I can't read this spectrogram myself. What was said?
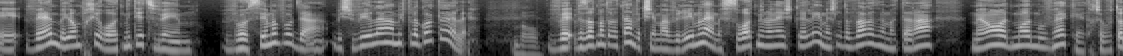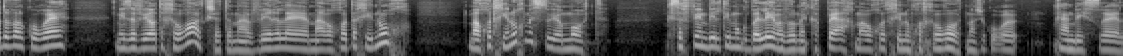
אה, והם ביום בחירות מתייצבים ועושים עבודה בשביל המפלגות האלה. ברור. ו- וזאת מטרתם, וכשהם מעבירים להם עשרות מיליוני שקלים, יש לדבר הזה מטרה מאוד מאוד מובהקת. עכשיו, אותו דבר קורה מזוויות אחרות, כשאתה מעביר למערכות החינוך, מערכות חינוך מסוימות, כספים בלתי מוגבלים, אבל מקפח מערכות חינוך אחרות, מה שקורה כאן בישראל.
